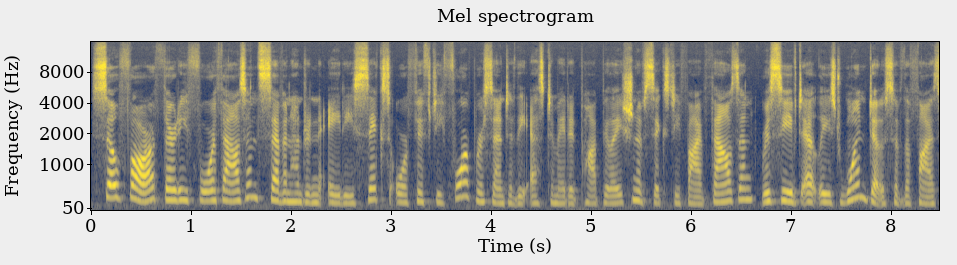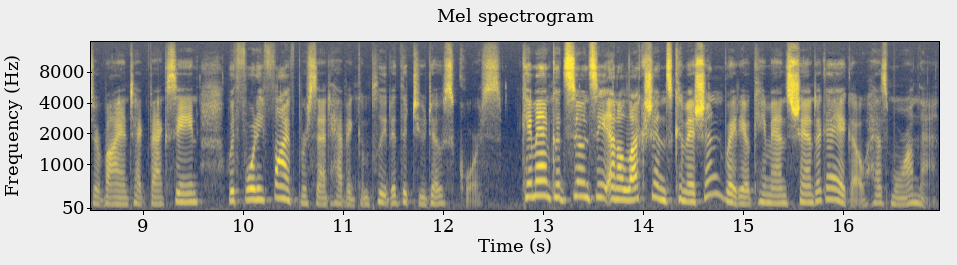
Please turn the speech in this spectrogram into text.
So far, 34,786, or 54% of the estimated population of 65,000, received at least one dose of the Pfizer BioNTech vaccine, with 45% having completed the two dose course. Cayman could soon see an elections commission. Radio Cayman's Shanda Gallego has more on that.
